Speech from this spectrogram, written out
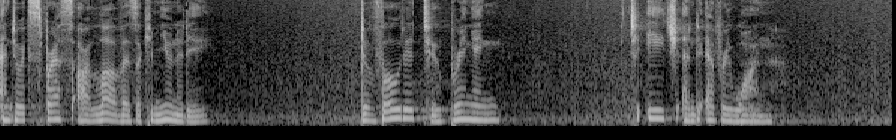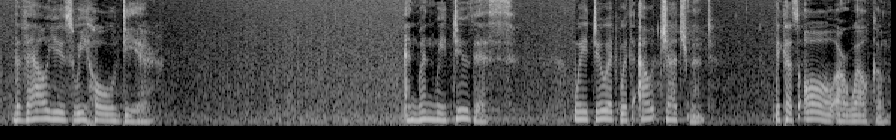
and to express our love as a community devoted to bringing to each and every one the values we hold dear. And when we do this, we do it without judgment because all are welcome.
